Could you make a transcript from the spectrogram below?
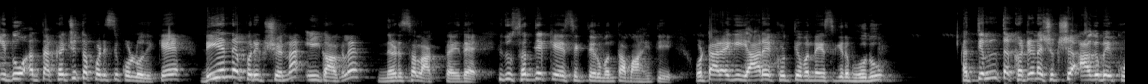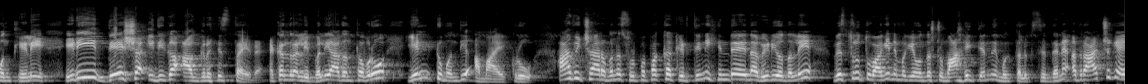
ಇದು ಅಂತ ಖಚಿತಪಡಿಸಿಕೊಳ್ಳೋದಿಕ್ಕೆ ಡಿ ಎನ್ ಎ ಪರೀಕ್ಷೆಯನ್ನ ಈಗಾಗಲೇ ನಡೆಸಲಾಗ್ತಾ ಇದೆ. ಇದು ಸದ್ಯಕ್ಕೆ ಸಿಗ್ತಿರುವಂತಹ ಮಾಹಿತಿ. ಒಟ್ಟಾರೆಯಾಗಿ ಯಾರೇ ಕೃತ್ಯವನ್ನ ಎಸಗಿರಬಹುದು? ಅತ್ಯಂತ ಕಠಿಣ ಶಿಕ್ಷೆ ಆಗಬೇಕು ಅಂತ ಹೇಳಿ ಇಡೀ ದೇಶ ಇದೀಗ ಆಗ್ರಹಿಸ್ತಾ ಇದೆ. ಯಾಕಂದ್ರೆ ಅಲ್ಲಿ ಬಲಿಯಾದಂಥವರು ಎಂಟು ಮಂದಿ ಅಮಾಯಕರು. ಆ ವಿಚಾರವನ್ನು ಸ್ವಲ್ಪ ಪಕ್ಕಕ್ಕಿಡ್ತೀನಿ ಹಿಂದಿನ ವಿಡಿಯೋದಲ್ಲಿ ವಿಸ್ತೃತವಾಗಿ ನಿಮಗೆ ಒಂದಷ್ಟು ಮಾಹಿತಿಯನ್ನು ನಿಮಗೆ ತಲುಪಿಸಿದ್ದೇನೆ. ಅದರ ಆಚೆಗೆ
